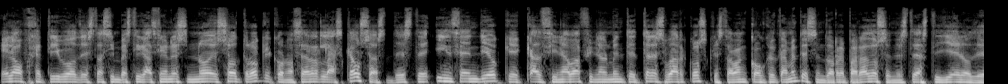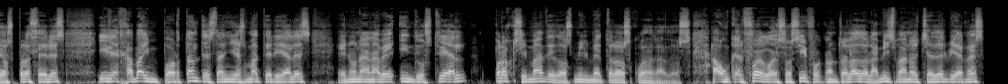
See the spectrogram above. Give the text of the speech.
El objetivo de estas investigaciones no es otro que conocer las causas de este incendio que calcinaba finalmente tres barcos que estaban concretamente siendo reparados en este astillero de Osproceres y dejaba importantes daños materiales en una nave industrial próxima de 2.000 metros cuadrados. Aunque el fuego, eso sí, fue controlado la misma noche del viernes,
